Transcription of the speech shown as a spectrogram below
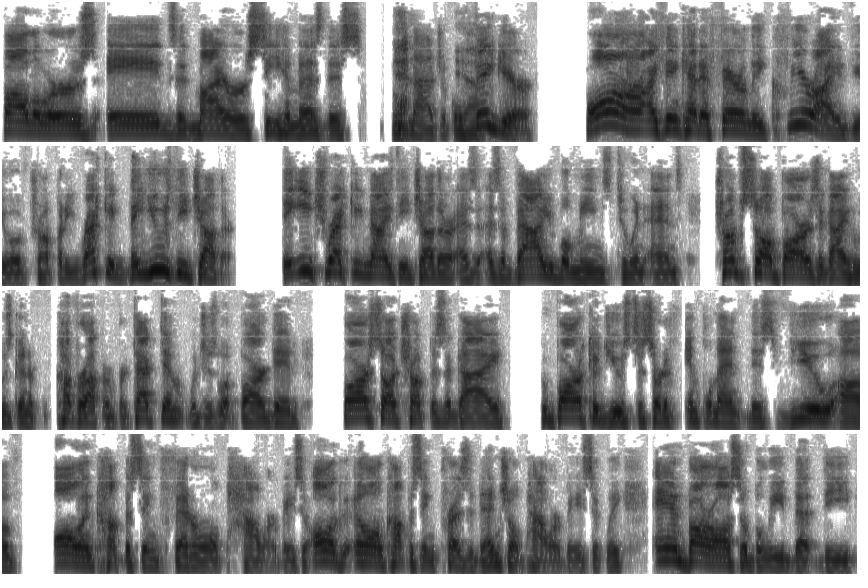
followers, aides, admirers see him as this yeah, magical yeah. figure. Barr, I think, had a fairly clear eyed view of Trump, but he reckoned they used each other. They each recognized each other as, as a valuable means to an end. Trump saw Barr as a guy who was going to cover up and protect him, which is what Barr did. Barr saw Trump as a guy who Barr could use to sort of implement this view of all encompassing federal power, basically, all, all encompassing presidential power, basically. And Barr also believed that the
